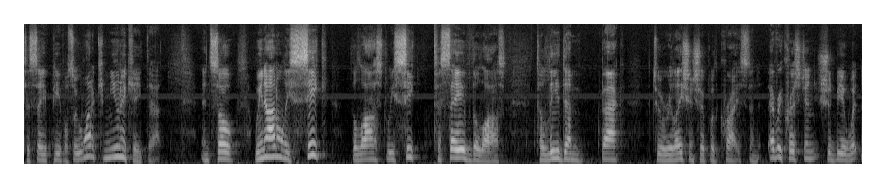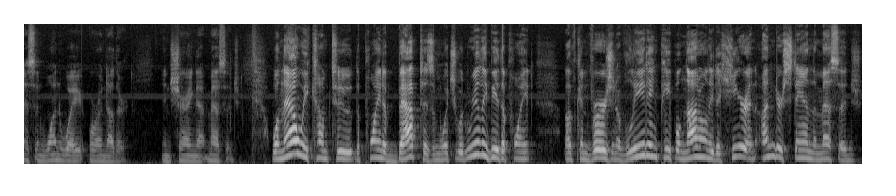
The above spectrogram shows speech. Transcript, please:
to save people. So we want to communicate that. And so we not only seek the lost, we seek to save the lost, to lead them back to a relationship with Christ. And every Christian should be a witness in one way or another in sharing that message. Well, now we come to the point of baptism, which would really be the point of conversion, of leading people not only to hear and understand the message,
